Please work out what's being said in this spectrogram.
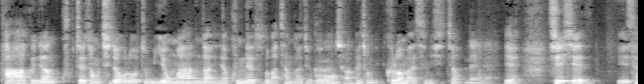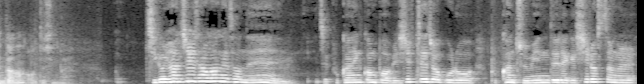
다 그냥 국제 정치적으로 좀 이용만 하는 거 아니냐 국내에서도 마찬가지고 그렇죠. 네, 정- 그런 말씀이시죠? 네네. 예, 지혜 씨의 이 생각은 어떠신가요? 지금 현실 상황에서는 이제 북한 인권법이 실제적으로 북한 주민들에게 실효성을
